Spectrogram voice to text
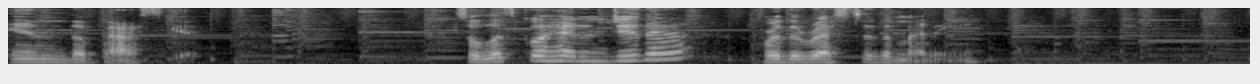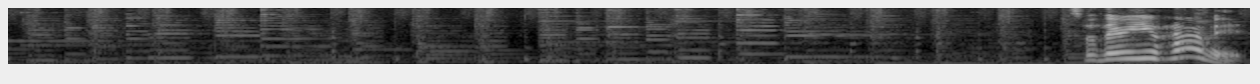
in the basket. So let's go ahead and do that for the rest of the money. So there you have it.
